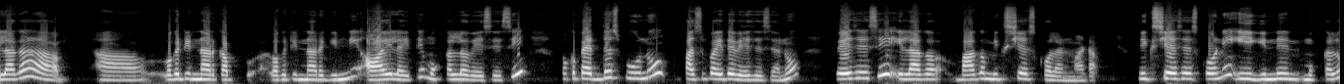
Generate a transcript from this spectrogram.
ఇలాగా ఒకటిన్నర కప్పు ఒకటిన్నర గిన్నె ఆయిల్ అయితే ముక్కల్లో వేసేసి ఒక పెద్ద స్పూను పసుపు అయితే వేసేసాను. వేసేసి ఇలాగ బాగా మిక్స్ చేసుకోవాలన్నమాట. మిక్స్ చేసేసుకొని ఈ గిన్నె ముక్కలు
